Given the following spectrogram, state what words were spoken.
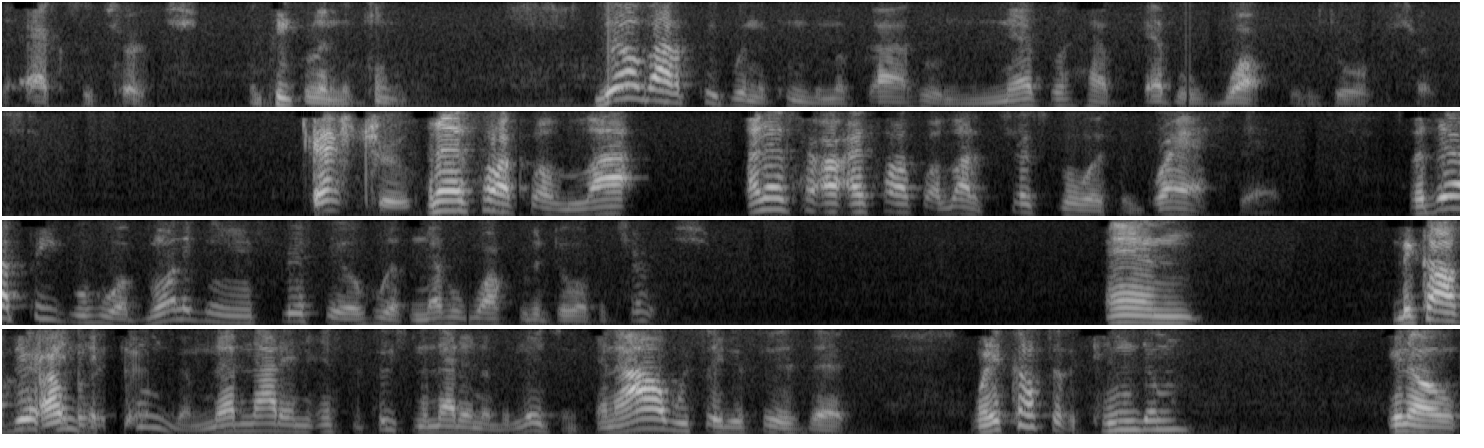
the acts of church and people in the kingdom. There are a lot of people in the kingdom of God who never have ever walked through the door of a church. That's true. And that's hard for a lot. And that's hard, that's hard for a lot of churchgoers to grasp that. But there are people who are born again, spirit-filled, who have never walked through the door of a church. And because they're in the kingdom, they're not in an institution, they're not in a religion. And I always say this is that when it comes to the kingdom, you know,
